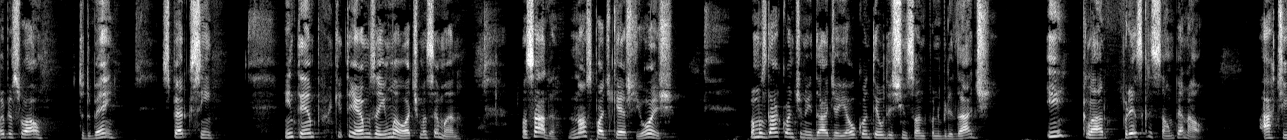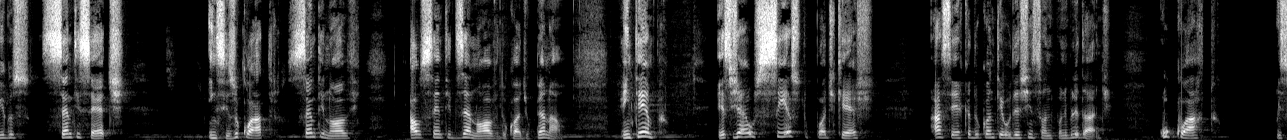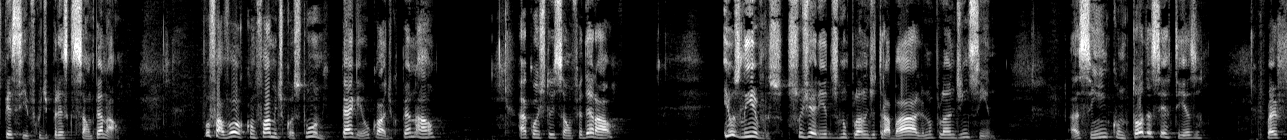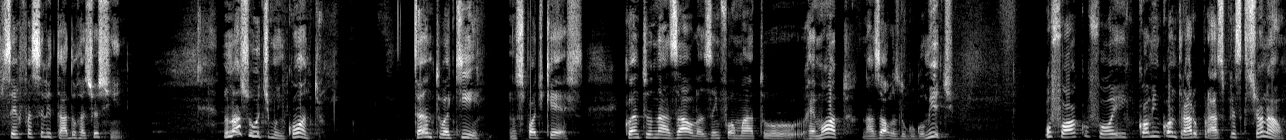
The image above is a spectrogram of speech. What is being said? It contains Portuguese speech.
Oi, pessoal, tudo bem? Espero que sim. Em tempo que tenhamos aí uma ótima semana. Moçada, no nosso podcast de hoje, vamos dar continuidade aí ao conteúdo de extinção de punibilidade e, claro, prescrição penal. Artigos 107, inciso 4, 109 ao 119 do Código Penal. Em tempo, esse já é o sexto podcast acerca do conteúdo de extinção de punibilidade. O quarto, específico de prescrição penal. Por favor, conforme de costume, peguem o Código Penal, a Constituição Federal e os livros sugeridos no plano de trabalho, no plano de ensino. Assim, com toda certeza, vai ser facilitado o raciocínio. No nosso último encontro, tanto aqui nos podcasts, quanto nas aulas em formato remoto, nas aulas do Google Meet, o foco foi como encontrar o prazo prescricional.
